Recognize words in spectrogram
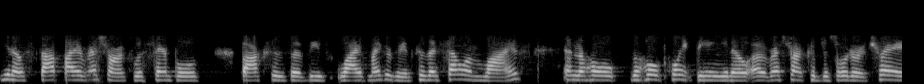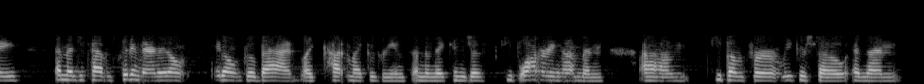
you know stopped by restaurants with samples boxes of these live microgreens because i sell them live. And the whole the whole point being you know a restaurant could just order a tray and then just have them sitting there and they don't they don't go bad like cut microgreens. And then they can just keep watering them and um keep them for a week or so and then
